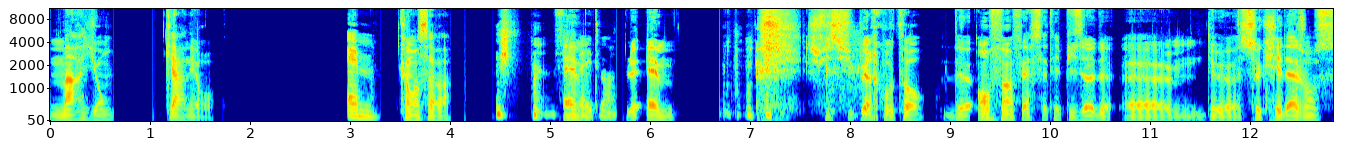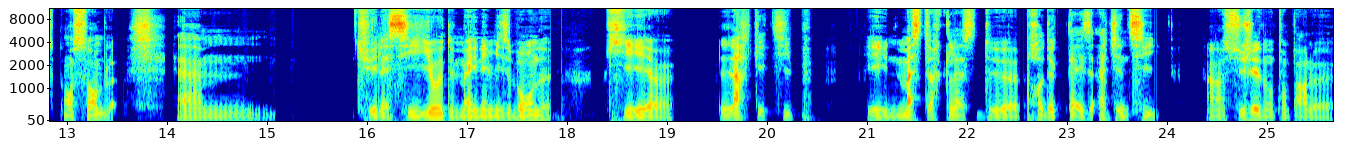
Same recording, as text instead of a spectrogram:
Marion Carnero. M. Comment ça va? M. et toi? Le M. Je suis super content de enfin faire cet épisode euh, de Secret d'agence ensemble. Euh, tu es la CEO de My Name is Bond, qui est euh, l'archétype et une masterclass de Productize Agency, un sujet dont on parle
